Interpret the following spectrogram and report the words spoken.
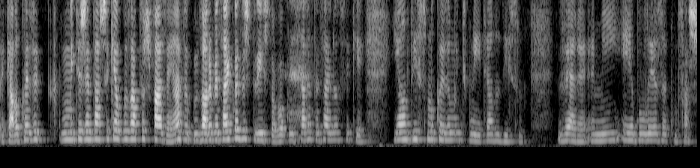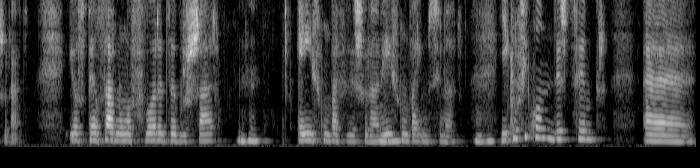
aquela coisa que muita gente acha que é o que os atores fazem. Ah, vou começar a pensar em coisas tristes, ou vou começar a pensar em não sei o quê. E ela disse uma coisa muito bonita. Ela disse-me, Vera, a mim é a beleza que me faz chorar. Eu se pensar numa flor a desabrochar, uhum. é isso que me vai fazer chorar, uhum. é isso que me vai emocionar. Uhum. E aquilo ficou-me desde sempre. Uh,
